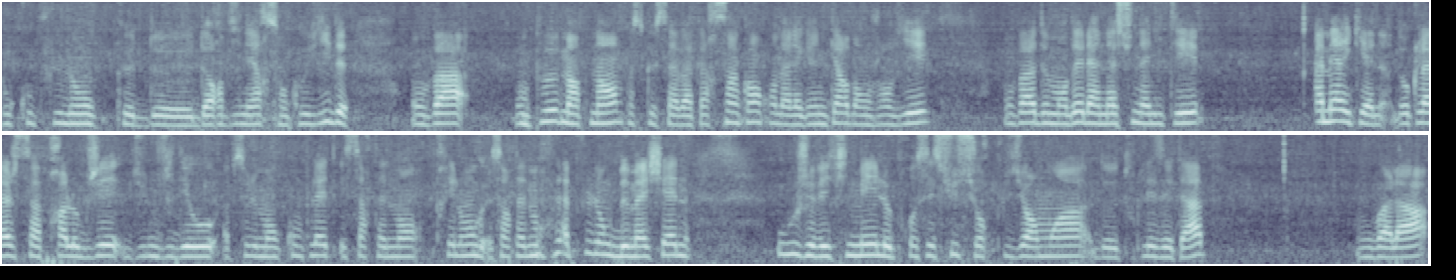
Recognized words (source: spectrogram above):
beaucoup plus longs que d'ordinaire sans Covid, on va, on peut maintenant, parce que ça va faire 5 ans qu'on a la green card en janvier, on va demander la nationalité américaine. Donc là, ça fera l'objet d'une vidéo absolument complète et certainement très longue, certainement la plus longue de ma chaîne, où je vais filmer le processus sur plusieurs mois de toutes les étapes. Donc voilà.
